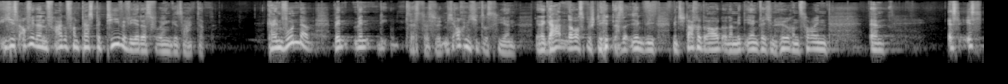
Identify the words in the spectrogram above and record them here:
hier ist auch wieder eine Frage von Perspektive, wie ihr das vorhin gesagt habt. Kein Wunder, wenn, wenn das, das würde mich auch nicht interessieren, wenn der Garten daraus besteht, dass er irgendwie mit Stacheldraht oder mit irgendwelchen höheren Zäunen. Ähm, es ist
